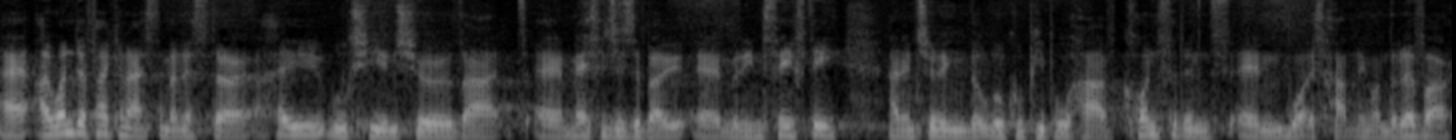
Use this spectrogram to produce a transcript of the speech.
Uh, I wonder if I can ask the Minister, how will she ensure that uh, messages about uh, marine safety and ensuring that local people have confidence in what is happening on the river,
